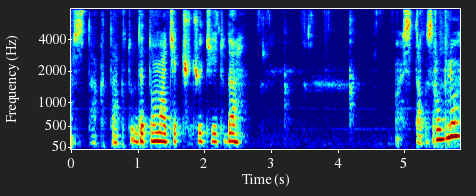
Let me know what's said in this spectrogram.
Ось так, так. Тут де томатик чуть-чуть і туди ось так зроблю.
